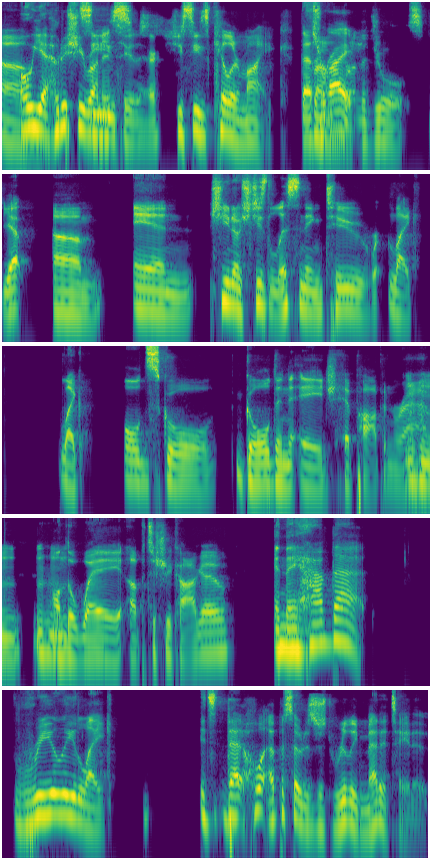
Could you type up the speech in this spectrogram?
um, oh yeah who does she run into there She sees Killer Mike. That's from right. Run the Jewels. yep Um, and she, you know, she's listening to like, like old school golden age hip hop and rap Mhm, mhm. on the way up to Chicago, and they have that really like, it's that whole episode is just really meditative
